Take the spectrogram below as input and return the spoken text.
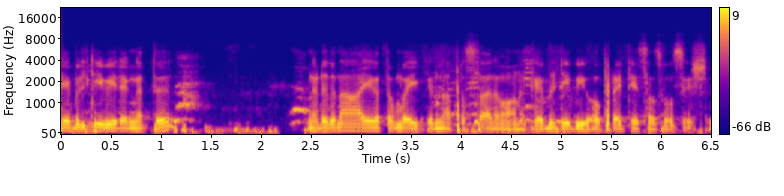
കേബിൾ ടി വി രംഗത്ത് നെടുകനായകത്വം വഹിക്കുന്ന പ്രസ്ഥാനമാണ് cable T V operators association.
